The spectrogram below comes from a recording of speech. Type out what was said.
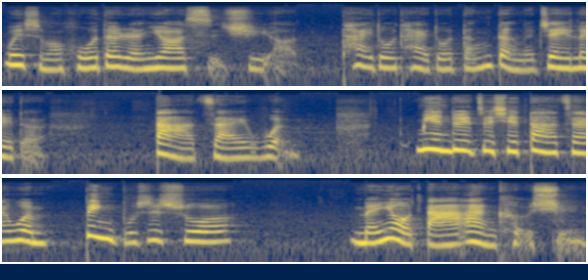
为什么活的人又要死去啊？太多太多等等的这一类的大灾问，面对这些大灾问，并不是说没有答案可循，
